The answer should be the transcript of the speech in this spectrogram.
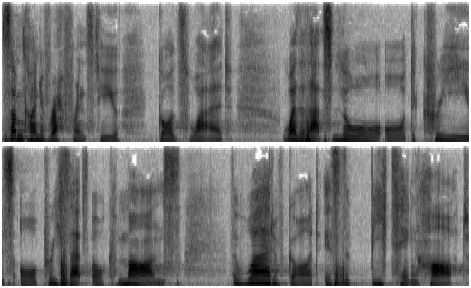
some kind of reference to God's word, whether that's law or decrees or precepts or commands. The word of God is the beating heart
